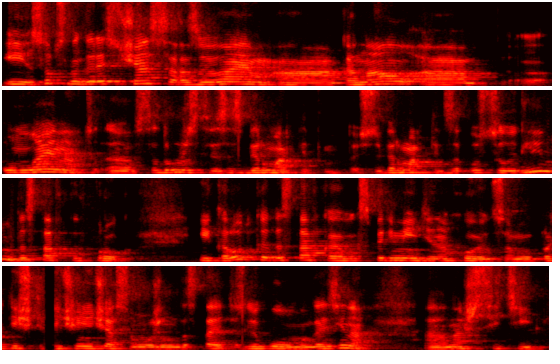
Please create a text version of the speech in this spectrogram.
И, собственно говоря, сейчас развиваем а, канал Э, онлайн э, в содружестве со Сбермаркетом. То есть Сбермаркет запустил и длинную доставку в прок, и короткая доставка в эксперименте находится. Мы практически в течение часа можем доставить из любого магазина нашей сети.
